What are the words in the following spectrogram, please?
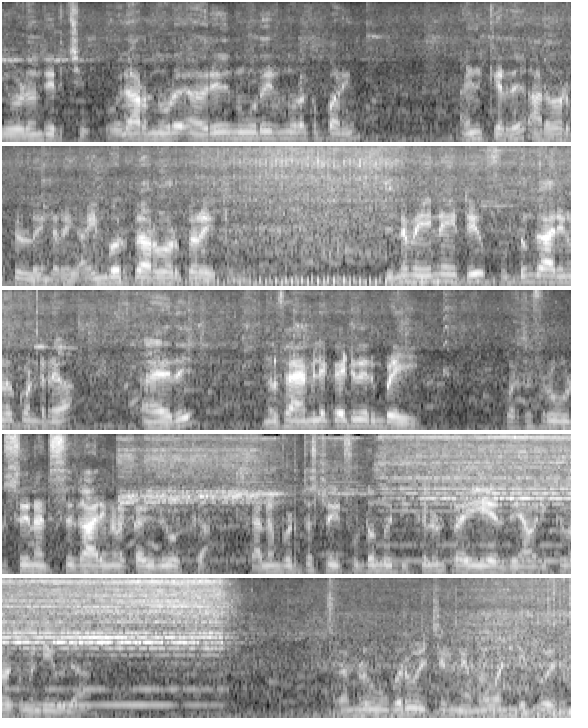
ഇവിടെ നിന്ന് തിരിച്ച്. ഒരു അറുന്നൂറ് ഒരു നൂറ് ഇരുന്നൂറൊക്കെ പറയും. അതിന് നിൽക്കരുത് അറുപത് റുപ്യ ഉള്ളൂ അതിന്റെ റേറ്റ് അമ്പത് റുപ്യ അറുപത് റുപ്യ റേറ്റ് ഉള്ളൂ. പിന്നെ മെയിനായിട്ട് ഫുഡും കാര്യങ്ങളൊക്കെ കൊണ്ടുവരിക അതായത് നിങ്ങൾ ഫാമിലിയൊക്കെ ആയിട്ട് വരുമ്പോഴേ കുറച്ച് ഫ്രൂട്ട്സ് നട്ട്സ് കാര്യങ്ങളൊക്കെ അതിൽ വെക്കുക. കാരണം ഇവിടുത്തെ സ്ട്രീറ്റ് ഫുഡൊന്നും ഒരിക്കലും ട്രൈ ചെയ്യരുത്. ഞാൻ ഒരിക്കലും റെക്കമെൻഡ് ചെയ്യൂല. നമ്മൾ ഊബർ വിളിച്ചിട്ടുണ്ട്. നമ്മൾ വണ്ടി ഇപ്പോൾ വരും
